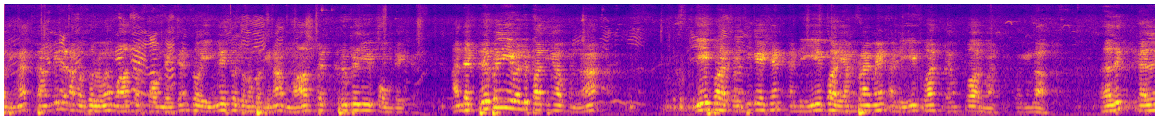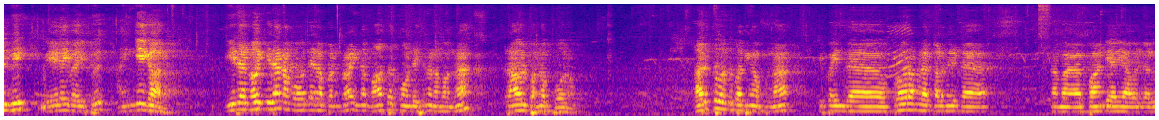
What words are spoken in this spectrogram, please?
பார்த்தீங்கன்னா தமிழில் நம்ம சொல்லுவோம் மாஸ்டர் ஃபவுண்டேஷன் ஸோ இங்கிலீஷில் சொல்லுவோம் பாத்தீங்கன்னா மாஸ்டர் ட்ரிபிள் இ ஃபவுண்டேஷன் அந்த ட்ரிபிள் இ வந்து பார்த்தீங்க அப்படின்னா E for education and E for employment and E for empowerment ஓகேங்களா? அதாவது கல்வி வேலை வாய்ப்பு அங்கீகாரம். இதை நோக்கி தான் நம்ம வந்து என்ன பண்ணுறோம் இந்த மாஸ்டர் ஃபவுண்டேஷனை நம்ம வந்து ட்ராவல் பண்ண போகிறோம் அடுத்து வந்து பார்த்தீங்க அப்படின்னா இப்போ இந்த ப்ரோக்ராமில் கலந்துக்கிட்ட நம்ம பாண்டி அவர்கள்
